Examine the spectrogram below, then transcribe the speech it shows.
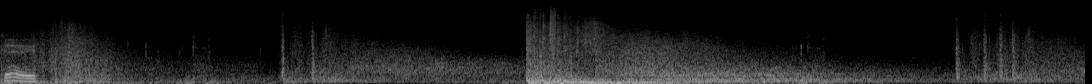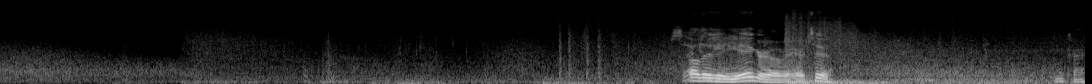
Okay. Oh, there's a Jaeger over here too. Okay.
